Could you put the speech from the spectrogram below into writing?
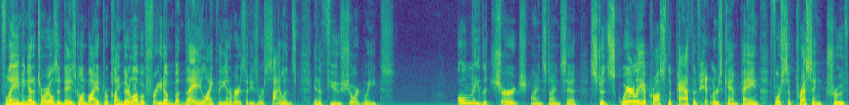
flaming editorials in days gone by had proclaimed their love of freedom, but they, like the universities, were silenced in a few short weeks. Only the church, Einstein said, stood squarely across the path of Hitler's campaign for suppressing truth.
